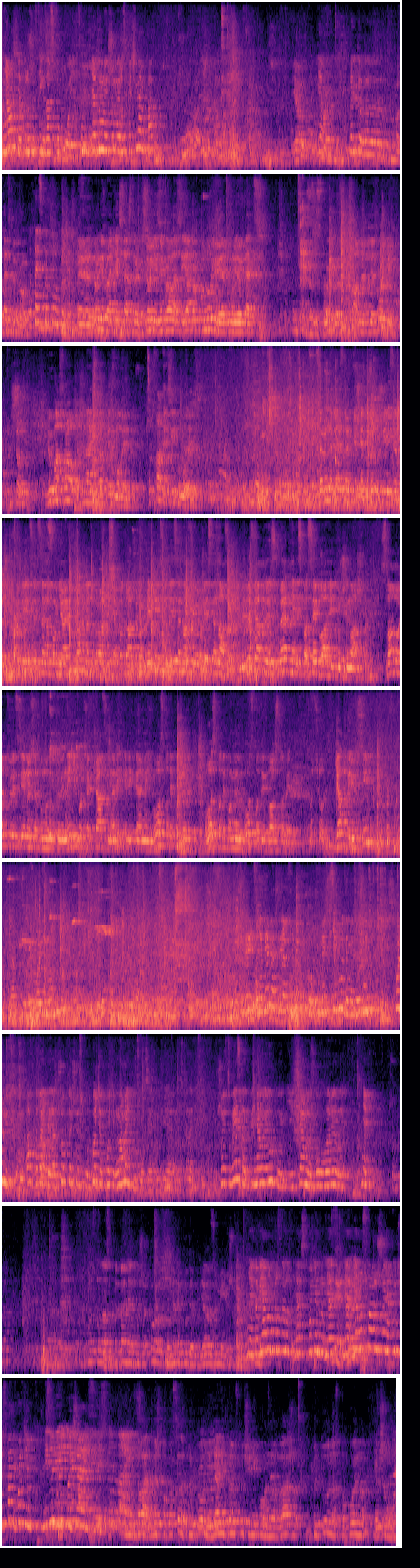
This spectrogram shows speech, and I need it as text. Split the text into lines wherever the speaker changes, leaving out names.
підняв, я прошу всіх заспокоїтися. Я думаю, що ми розпочнемо, так?
Я
Я, Петро,
отець Петро.
отець Петро хоче.
Е, Дорогі браті і сестри, сьогодні зібралися. Я пропоную, я думаю, отець Ростислав не буде проти, щоб люба справа починається завжди з молитви. Щоб стати всім помолитися. Царю небесної втішителю душі істини, що тобі все все наповняє, славами добротися подразення, прийди, зцілися нас і очисти нас, від усякої скверни і спаси благі душі наші. Слава Отцю і Сину, Святому Духові, нині повсякчас і на віки віки. Амінь. Господи, помилуй, Господи, помилуй, Господи, благослови. Ну що, дякую всім.
Дивіться, єдине, що я ми всі люди, ми по-людському, так? Давайте, якщо хтось щось хоче потім на майбутнє, це сказати. Щось вистав, підняли руку і чемно поговорили. Ні, що буде?
Просто у нас питання дуже коротко, ми не будемо, я розумію, що.
Ні, то я вам просто роз- я ж потім я,
Ні,
я, я розкажу, що я хочу сказати, потім всі будуть по черзі.
Ну, Давайте, ви ж попросили культурно, я ні в коєму случаї нікого не ображу, культурно, спокійно, якщо можна.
